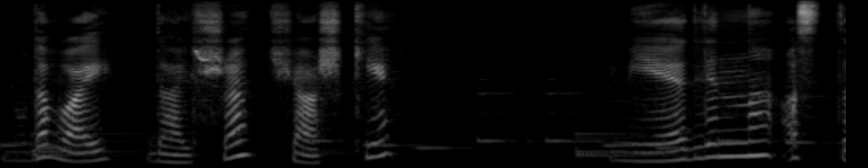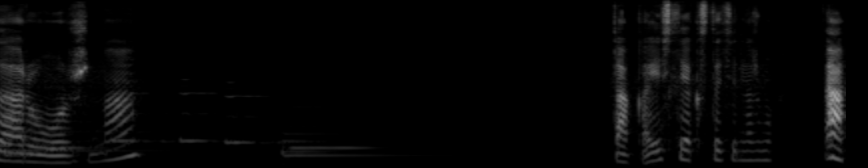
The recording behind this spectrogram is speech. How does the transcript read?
Ну, давай. Дальше. Чашки. Медленно, осторожно. Так, а если я, кстати, нажму... А,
